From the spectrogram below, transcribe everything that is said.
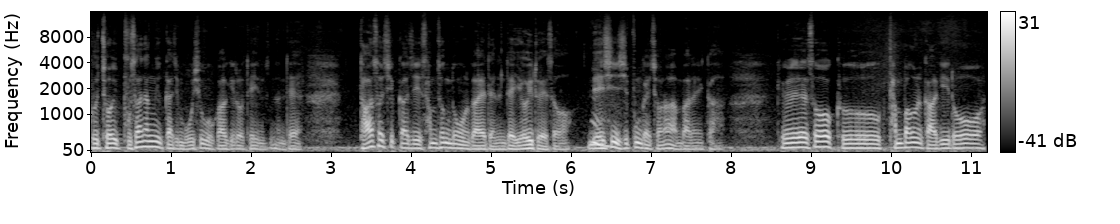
그 저희 부사장님까지 모시고 가기로 돼 있는데 5시까지 삼성동을 가야 되는데 여의도에서 4시 20분까지 전화 안 받으니까 그래서 그 탐방을 가기로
